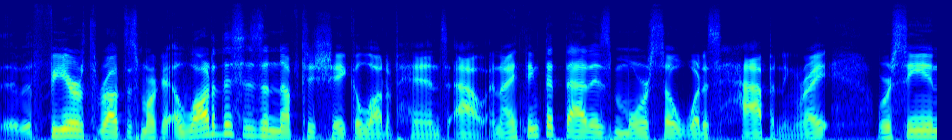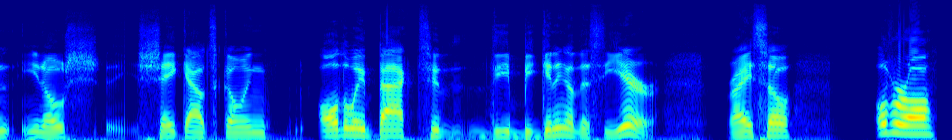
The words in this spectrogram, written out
th- fear throughout this market. A lot of this is enough to shake a lot of hands out, and I think that that is more so what is happening. Right? We're seeing you know sh- shakeouts going all the way back to the beginning of this year, right? So overall,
